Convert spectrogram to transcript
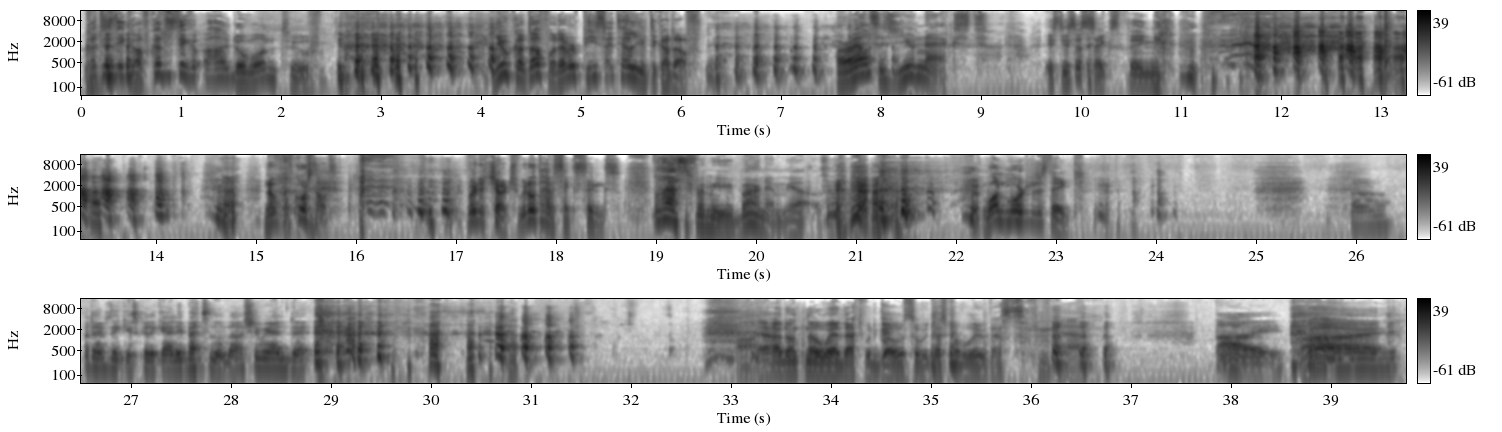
Cut the stick off. Cut the stick off. I don't want to. you cut off whatever piece I tell you to cut off. or else it's you next. Is this a sex thing? no, of course not. We're the church. We don't have sex things. Blasphemy, burn him. Yeah. So, One more to the stake. Uh, I don't think it's going to get any better than that. Should we end it? Yeah, I don't know where that would go, so that's probably best. yeah. Bye. Bye.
